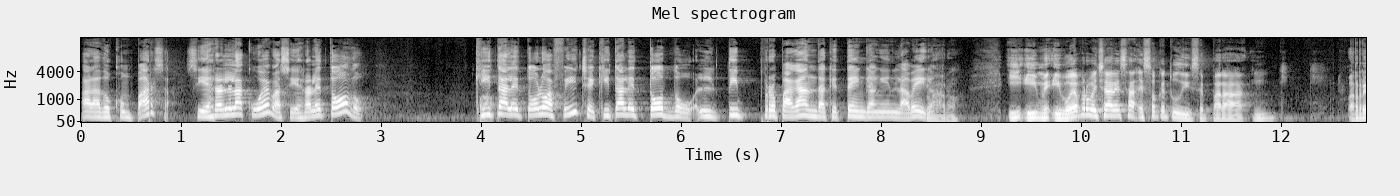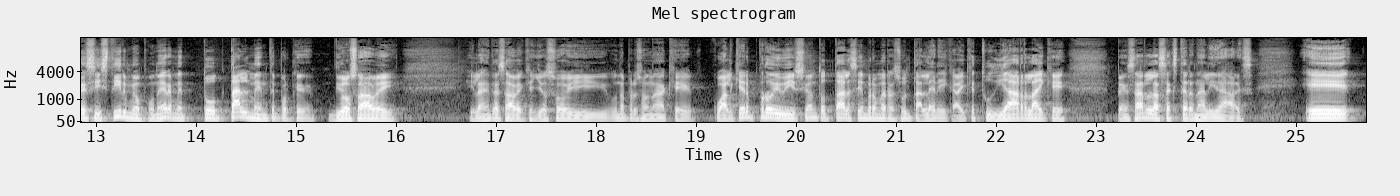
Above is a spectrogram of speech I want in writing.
a las dos comparsas. Ciérrale la cueva, ciérrale todo. Quítale todos los afiches, quítale todo el tipo propaganda que tengan en La Vega. Claro. Y, y me- y voy a aprovechar esa, eso que tú dices para mm, resistirme, oponerme totalmente, porque Dios sabe y, y la gente sabe que yo soy una persona que cualquier prohibición total siempre me resulta alérgica. Hay que estudiarla, hay que pensar en las externalidades. Eh,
